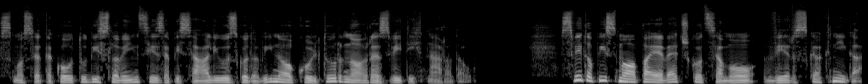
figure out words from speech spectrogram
smo se tako tudi slovenci zapisali v zgodovino kulturno razvitih narodov. Svetopismo pa je več kot samo verska knjiga.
